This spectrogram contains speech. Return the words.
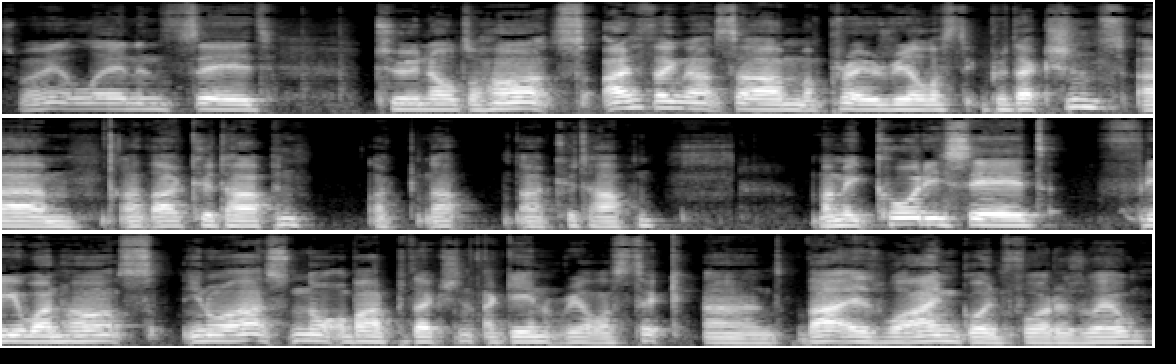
So, my mate Lennon said 2-0 to Hearts. I think that's um, a pretty realistic predictions. Um, that could happen. That, that could happen. My mate Cody said 3-1 Hearts. You know, that's not a bad prediction. Again, realistic. And that is what I'm going for as well.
